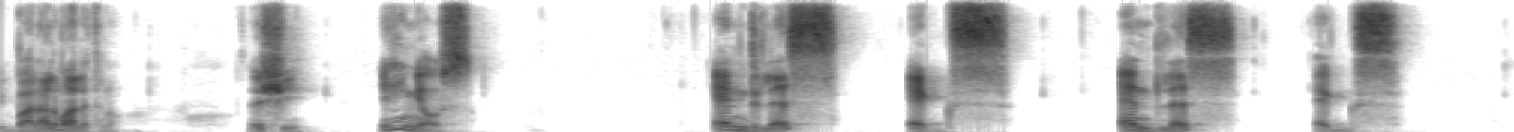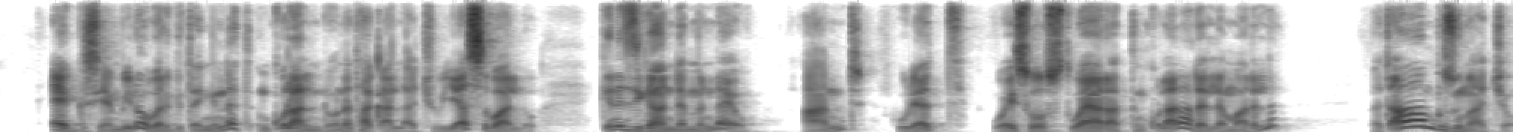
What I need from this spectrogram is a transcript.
ይባላል ማለት ነው። እሺ ይህኛውስ? endless eggs endless eggs eggs የሚለው በእርግጠኝነት እንቁላል እንደሆነ ታውቃላችሁ ብዬ አስባለሁ። ግን እዚህ ጋር እንደምናየው አንድ ሁለት ወይ ሶስት ወይ አራት እንቁላል አይደለም አይደለም፣ በጣም ብዙ ናቸው።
